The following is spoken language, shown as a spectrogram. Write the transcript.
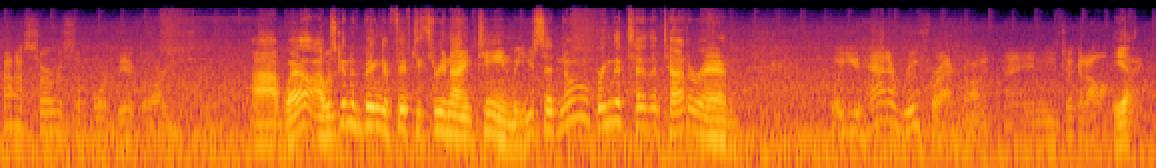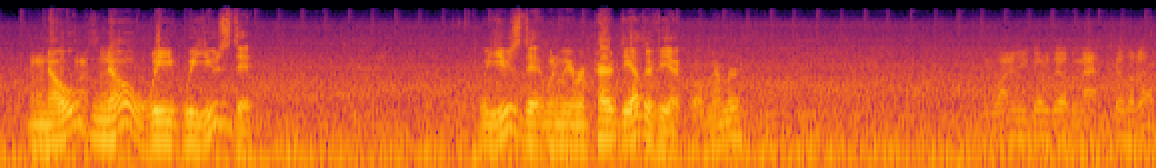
What kind of service support vehicle are you, sir? Uh, well, I was going to bring the 5319, but you said no, bring the, t- the Tatarin. Well, you had a roof rack on it, and you took it off. Yeah. Like, I- No, I no, we, we used it. We used it when we repaired the other vehicle, remember? Why didn't you go to the other map and fill it up?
